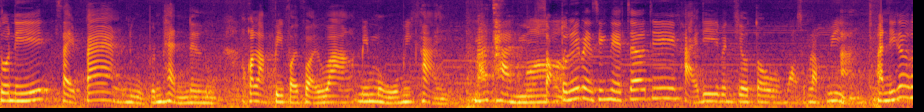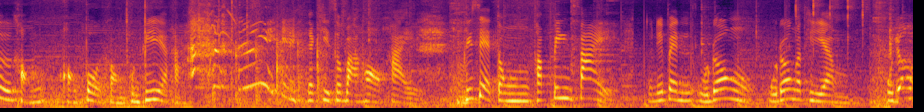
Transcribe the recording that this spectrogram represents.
ตัวนี้ใส่แป้งอยู่เป็นแผ่นหนึ่งเอากระหล่ำปีฝอยๆวาง มีหมูมีไข่น่าทานมากสองตัวนี้เป็นซิกเนเจอร์ที่ขายดีเป็นเกียวโตเหมาะสำหรับผู้หญิงอะอันนี้ก็คือของของโปรดของคุณพี่อะค่ะยากิโซบะห่อไข่ พิเศษตรงท็อปปิ้งไส้ ตัวนี้เป็นอุด้งอุด้งกระเทียม อุด้ง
